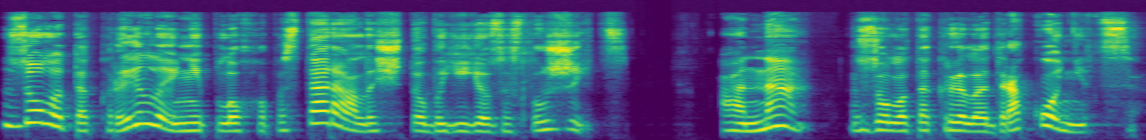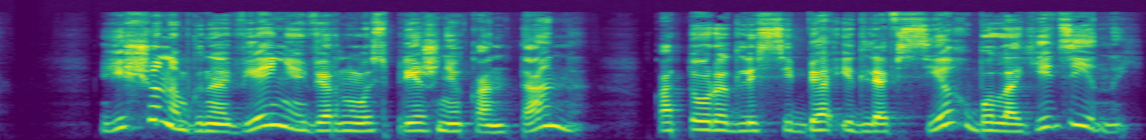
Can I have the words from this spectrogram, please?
золотокрылая неплохо постаралась, чтобы ее заслужить. Она – золотокрылая драконица. Еще на мгновение вернулась прежняя Кантана, которая для себя и для всех была единой,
